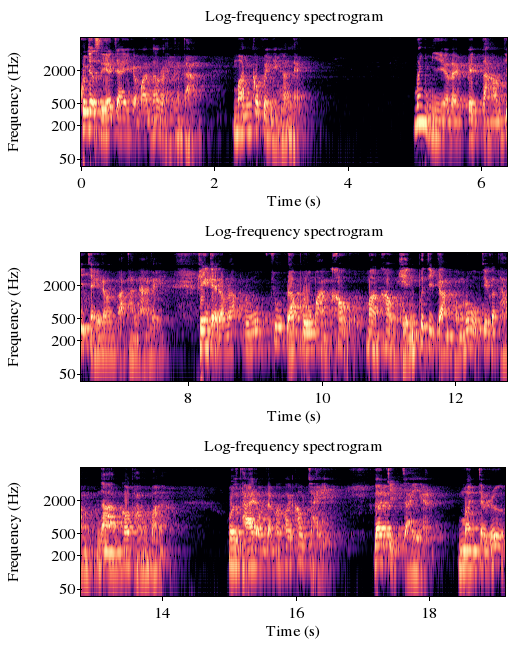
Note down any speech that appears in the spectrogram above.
คุณจะเสียใจกับมันเท่าไหร่ก็ตาม มันก็เป็นอย่างนั้นแหละ ไม่มีอะไรเป็นตามที่ใจเราปรารถนาเลย เพียงแต่เรารับรู้รับรู้มากเข้ามากเข้าเห็นพฤติกรรมของรูปที่เขาทานามเขาทามาวันสุดท้ายเราจะค่อยๆเข้าใจ แล้วจิตใจอะ มันจะเริ่ม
